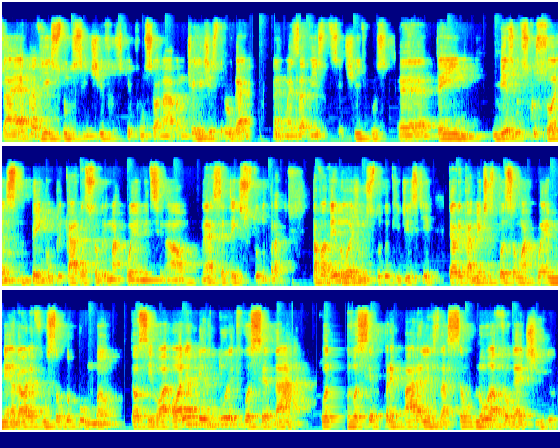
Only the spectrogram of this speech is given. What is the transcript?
Na época havia estudos científicos que funcionavam, não tinha registro em lugar mas havia estudos científicos. É, tem mesmo discussões bem complicadas sobre maconha medicinal, né? Você tem estudo para. Estava vendo hoje um estudo que diz que, teoricamente, a exposição à maconha melhora a função do pulmão. Então, assim, olha a abertura que você dá quando você prepara a legislação no afogadilho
